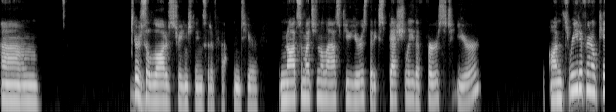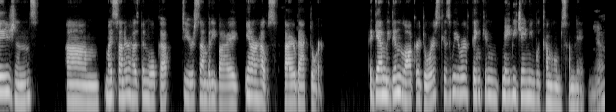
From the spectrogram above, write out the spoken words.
Um, there's a lot of strange things that have happened here. Not so much in the last few years, but especially the first year. On three different occasions, um, my son or husband woke up to hear somebody by in our house by our back door. Again, we didn't lock our doors because we were thinking maybe Jamie would come home someday. Yeah.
